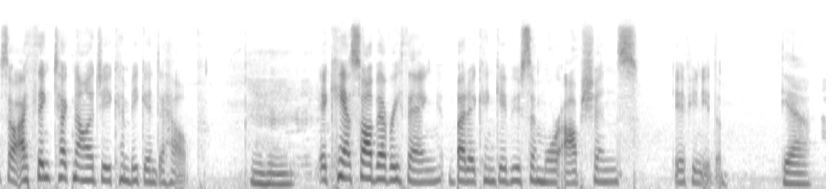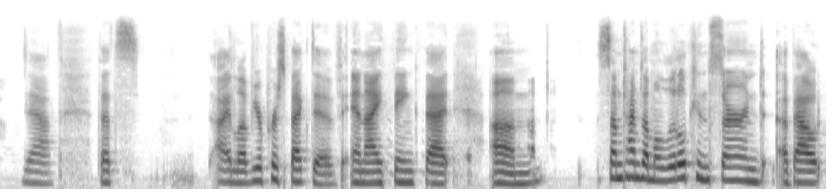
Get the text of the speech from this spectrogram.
so I think technology can begin to help. Mm-hmm. It can't solve everything, but it can give you some more options if you need them. Yeah, yeah, that's. I love your perspective, and I think that um, sometimes I'm a little concerned about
